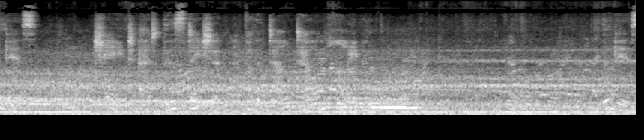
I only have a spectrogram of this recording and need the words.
Bugis. Change at this station for the downtown line. Bugis.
